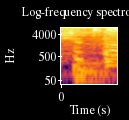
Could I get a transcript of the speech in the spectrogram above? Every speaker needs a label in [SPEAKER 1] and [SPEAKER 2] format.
[SPEAKER 1] should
